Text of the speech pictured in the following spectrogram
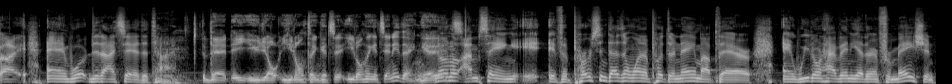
Uh, and what did I say at the time? That you don't you don't think it's you don't think it's anything. It's, no, no. I'm saying if a person doesn't want to put their name up there, and we don't have any other information,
